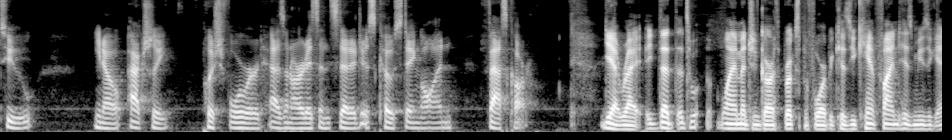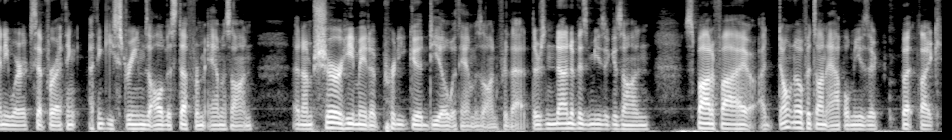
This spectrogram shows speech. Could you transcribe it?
to, you know, actually push forward as an artist instead of just coasting on fast car. Yeah, right. That that's why I mentioned Garth Brooks before because you can't find his music anywhere except for I think I think he streams all of his stuff from Amazon, and I'm sure he made a pretty good deal with Amazon for that. There's none of his music is on Spotify. I don't know if it's on Apple Music, but like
